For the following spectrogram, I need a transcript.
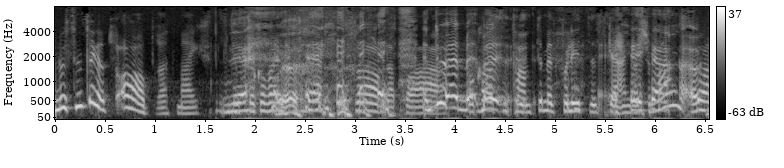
Nå syns jeg at du avbrøt meg. Hvis dere var interessert i svaret på, på hva som tante mitt politiske engasjement, så,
